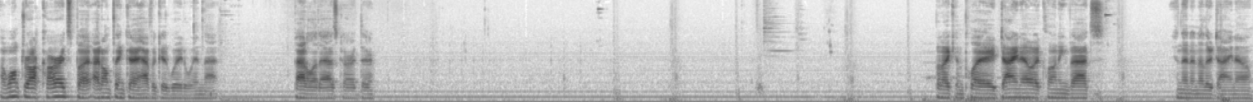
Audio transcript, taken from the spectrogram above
I won't draw cards, but I don't think I have a good way to win that. Battle at Asgard there. But I can play Dino at Cloning Vats, and then another Dino.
